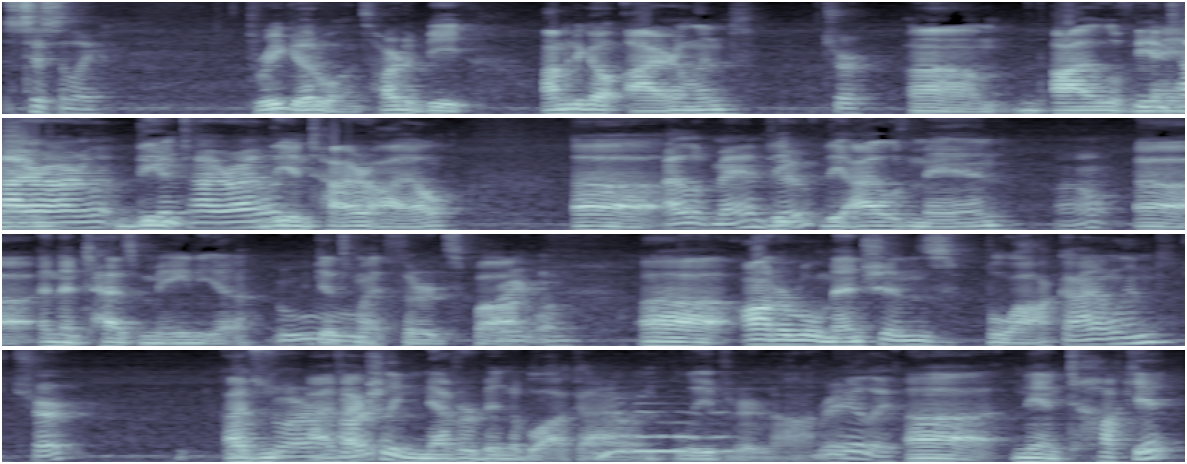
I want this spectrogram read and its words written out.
Sicily. Three good ones. Hard to beat. I'm gonna go Ireland. Sure. Um, Isle of The Man. entire Ireland- the entire island? The entire Isle. Uh, Isle of Man the, too. the Isle of Man. wow. Uh, and then Tasmania gets my third spot. Great one. Uh, honorable mentions: Block Island. Sure. I've, I've heart. actually never been to Block Island, believe it or not. Really? Uh, Nantucket,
